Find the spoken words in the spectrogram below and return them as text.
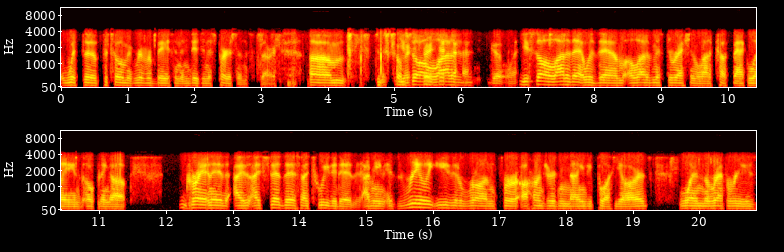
with the Potomac River Basin indigenous persons. Sorry. Um, you saw a lot of good one. you saw a lot of that with them, a lot of misdirection, a lot of cutback lanes opening up. Granted, I, I said this, I tweeted it. I mean, it's really easy to run for 190 plus yards when the referees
